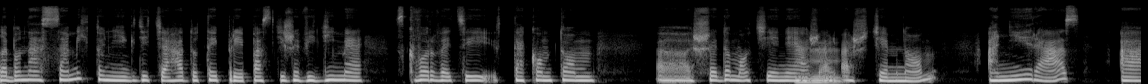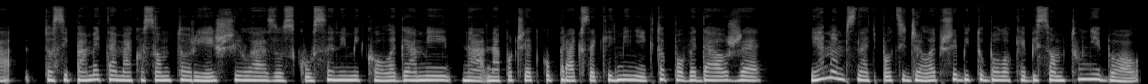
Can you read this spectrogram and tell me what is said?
Lebo nás samých to niekde ťaha do tej priepasti, že vidíme skôr veci v takom tom uh, šedomotiene až, mm. až temnom. A nieraz, a to si pamätám, ako som to riešila so skúsenými kolegami na, na počiatku praxe, keď mi niekto povedal, že ja mám snať pocit, že lepšie by tu bolo, keby som tu nebol.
